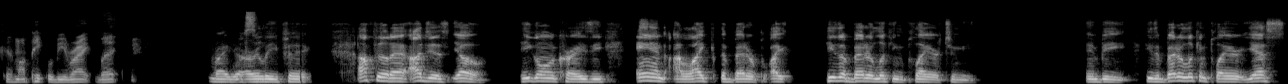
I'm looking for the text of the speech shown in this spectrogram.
because my pick would be right. But Right, your We'll see. early pick. I feel that. I just, yo, he going crazy. And I like the better, like, he's a better looking player to me. And Embiid. He's a better looking player. Yes.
